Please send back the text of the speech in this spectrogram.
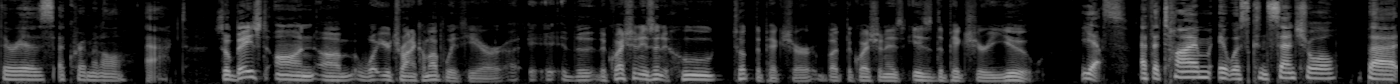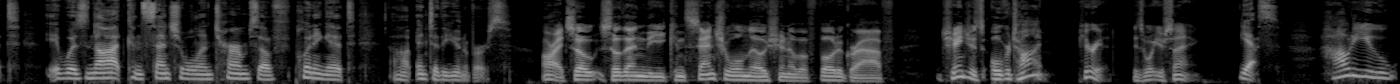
there is a criminal act. So, based on um, what you're trying to come up with here, uh, the the question isn't who took the picture, but the question is, is the picture you? Yes. At the time, it was consensual, but it was not consensual in terms of putting it uh, into the universe. All right. So, so then the consensual notion of a photograph changes over time. Period. Is what you're saying? Yes. How do you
